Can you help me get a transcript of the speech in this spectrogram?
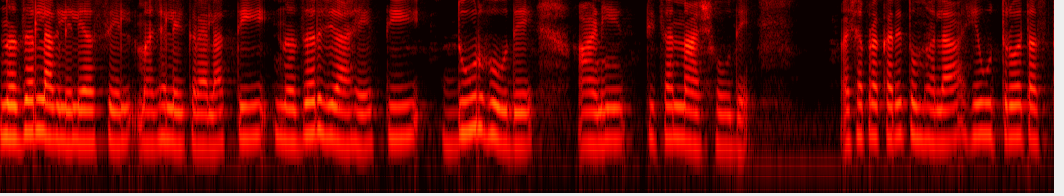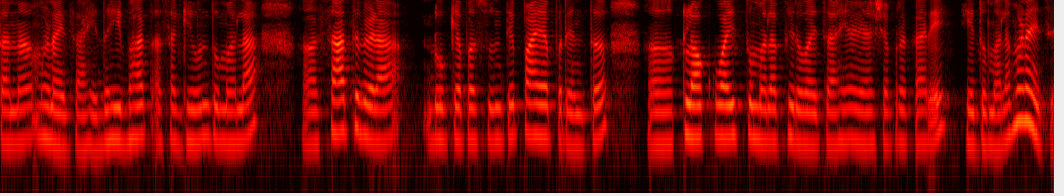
नजर लागलेली असेल माझ्या लेकराला ती नजर जी आहे ती दूर होऊ दे आणि तिचा नाश होऊ दे. अशा प्रकारे तुम्हाला हे उतरवत असताना म्हणायचं आहे. दहीभात असा घेऊन तुम्हाला सात वेळा डोक्यापासून ते पायापर्यंत क्लॉकवाईज तुम्हाला फिरवायचं आहे आणि अशा प्रकारे हे तुम्हाला म्हणायचं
